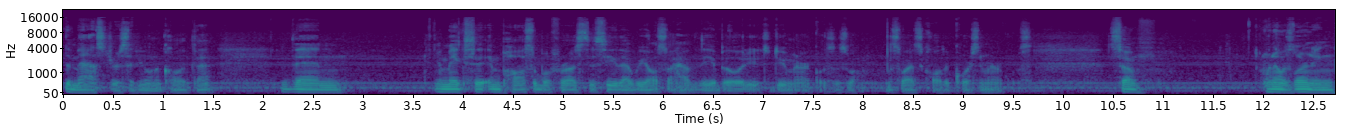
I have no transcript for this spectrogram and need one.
the masters, if you want to call it that, then it makes it impossible for us to see that we also have the ability to do miracles as well. That's why it's called A Course in Miracles. So, when I was learning,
